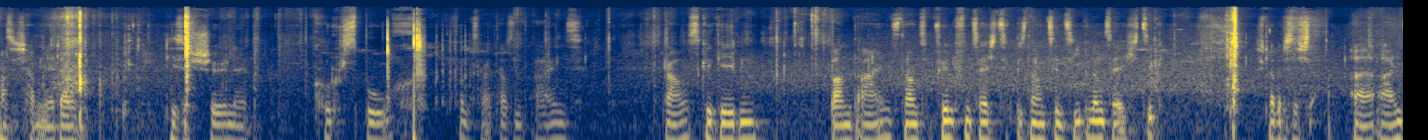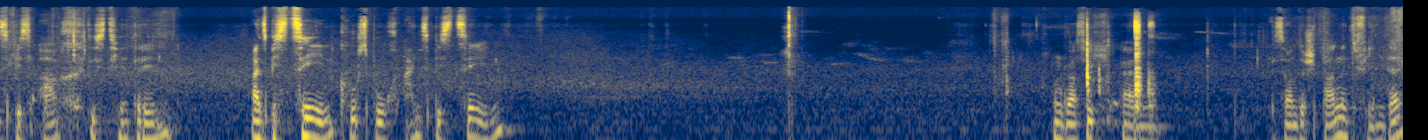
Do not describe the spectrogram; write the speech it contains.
Also ich habe mir da dieses schöne Kursbuch von 2001 rausgegeben. Band 1, 1965 bis 1967. Ich glaube, das ist äh, 1 bis 8 ist hier drin. 1 bis 10, Kursbuch 1 bis 10. Und was ich ähm, besonders spannend finde,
